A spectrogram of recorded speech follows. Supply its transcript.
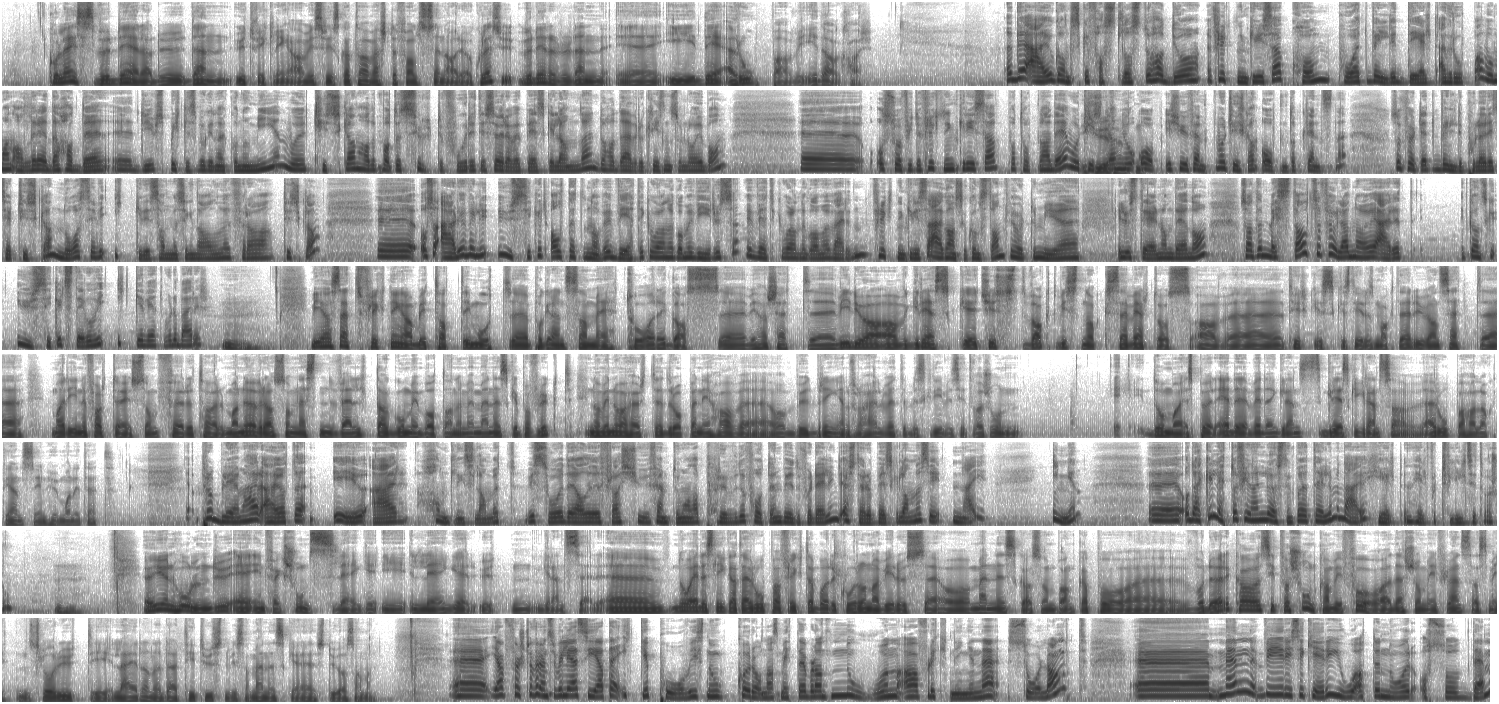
Hvordan vurderer du den utviklinga, hvis vi skal ta verstefallsscenario? Hvordan vurderer du den i det Europa vi i dag har? Det er jo ganske fastlåst. Du hadde jo, Flyktningkrisa kom på et veldig delt Europa, hvor man allerede hadde eh, dyp splittelse pga. økonomien. Hvor Tyskland hadde på en måte sultefòret de søreuropeiske landene. Du hadde eurokrisen som lå i bånn. Eh, og så fikk du flyktningkrisa på toppen av det, hvor I 2015. Jo, i 2015, hvor Tyskland åpnet opp grensene. Som førte til et veldig polarisert Tyskland. Nå ser vi ikke de samme signalene fra Tyskland. Eh, og så er det jo veldig usikkert alt dette nå. Vi vet ikke hvordan det går med viruset. Vi vet ikke hvordan det går med verden. Flyktningkrisa er ganske konstant. Vi hørte mye illustrerende om det nå. Så at det mest av alt så føler jeg nå vi er et, et ganske usikkert sted hvor vi ikke vet hvor det bærer. Mm. Vi har sett flyktninger bli tatt imot eh, på grensa med tåregass. Eh, vi har sett eh, videoer av gresk kystvakt, visstnok servert oss av tyrkiske styresmakter. Uansett marinefartøy som foretar manøvrer som nesten velter gummibåtene med mennesker på flukt. Når vi nå har hørt dråpen i havet og budbringeren fra helvete beskrive situasjonen, da må jeg spørre, er det ved den greske grensa Europa har lagt igjen sin humanitet? Problemet her er jo at EU er handlingslammet. Vi så jo det allerede fra 2015 hvor man har prøvd å få til en byrdefordeling. De østeuropeiske landene sier nei. Ingen. Eh, og det er ikke lett å finne en løsning på dette heller, men det er jo helt, en helt fortvilt situasjon. Mm. Øyunn Holen, du er infeksjonslege i Leger uten grenser. Eh, nå er det slik at Europa frykter både koronaviruset og mennesker som banker på eh, vår dør. Hva situasjon kan vi få dersom influensasmitten slår ut i leirene der titusenvis av mennesker er stua sammen? Eh, ja, først og fremst vil jeg si at Det er ikke påvist noe koronasmitte blant noen av flyktningene så langt. Eh, men vi risikerer jo at det når også dem.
